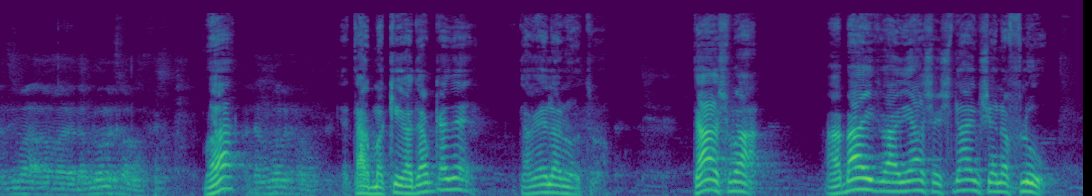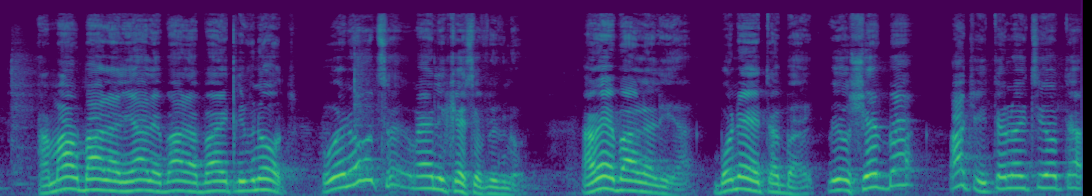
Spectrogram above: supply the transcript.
אז אם האדם לא הולך לרופא. מה? אדם לא הולך לרופא. אתה מכיר אדם כזה? תראה לנו אותו. תשמע, הבית והעלייה של שניים שנפלו. אמר בעל עלייה לבעל הבית לבנות. הוא אינו רוצה, הוא אין לי כסף לבנות. הרי בעל עלייה בונה את הבית ויושב בה עד שייתן לו יציאותיו.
